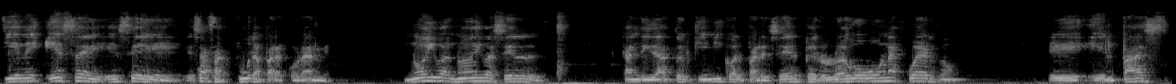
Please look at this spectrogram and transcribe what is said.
tiene ese, ese, esa factura para cobrarle. No iba, no iba a ser candidato el químico al parecer, pero luego hubo un acuerdo. Eh, el Paz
